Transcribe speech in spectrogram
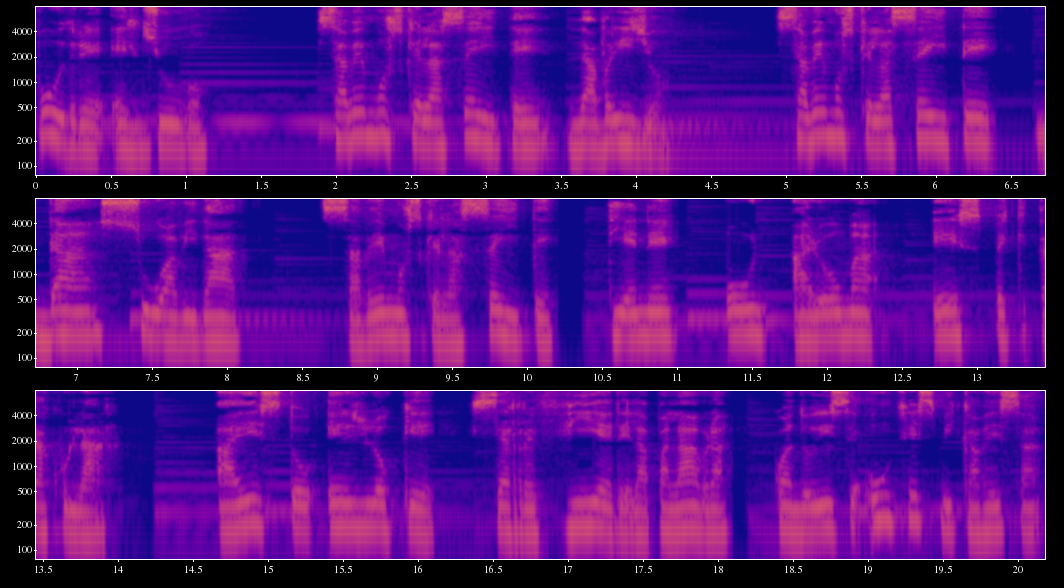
pudre el yugo. Sabemos que el aceite da brillo. Sabemos que el aceite da suavidad. Sabemos que el aceite tiene un aroma espectacular. A esto es lo que se refiere la palabra cuando dice unges mi cabeza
